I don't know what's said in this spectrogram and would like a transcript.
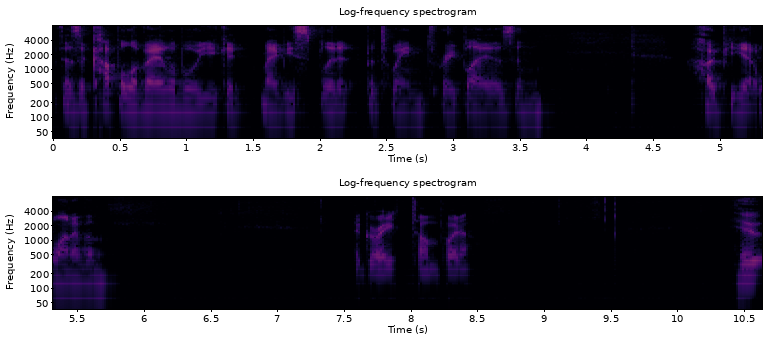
If there's a couple available, you could maybe split it between three players and hope you get one of them. agree, Tom Poiter? Who,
